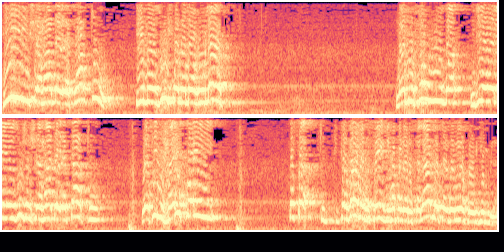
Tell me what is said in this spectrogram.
hii shahada ya tatu imezushwa na maghulati na mufawidha ndio waliozusha shahada ya tatu lakini haiko hii. Sasa tu- tutazame sasa hivi hapa dar es salaam na tanzania kwa ujumla.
